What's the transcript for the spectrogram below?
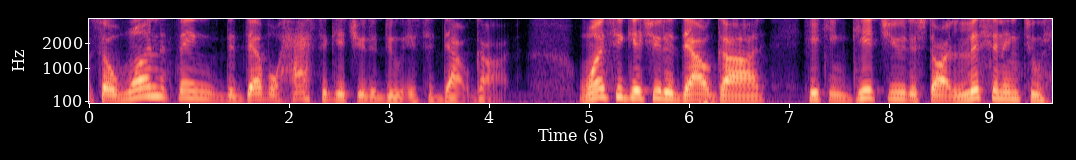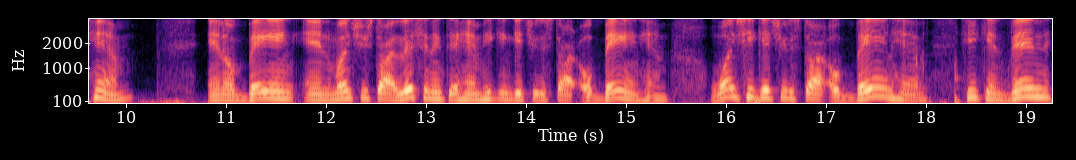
so one thing the devil has to get you to do is to doubt God. Once he gets you to doubt God, he can get you to start listening to him and obeying and once you start listening to him, he can get you to start obeying him. Once he gets you to start obeying him, he can then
